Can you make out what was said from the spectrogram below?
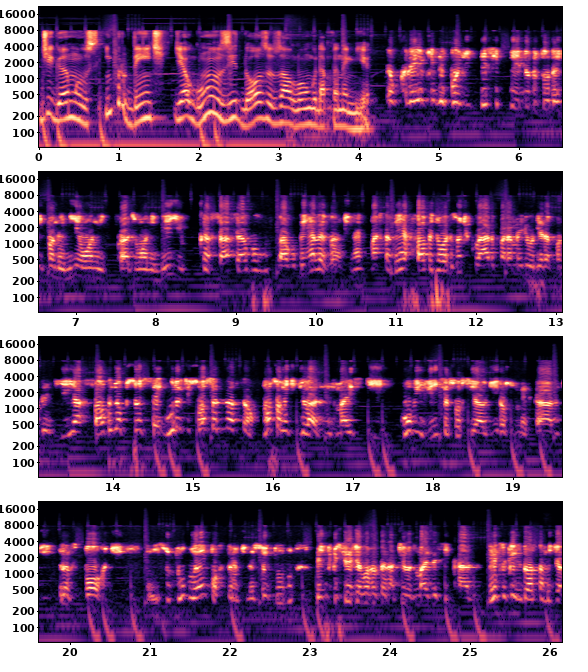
digamos, imprudente de alguns idosos ao longo da pandemia. Eu creio que depois desse período todo de pandemia, um ano, quase um ano e meio, o cansaço é algo, algo bem relevante, né? Mas também a falta de um horizonte claro para a melhoria da pandemia e a falta de opções seguras de socialização, não somente de lazer, mas de convivência social, de ir ao supermercado, de transporte. Idosos também já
